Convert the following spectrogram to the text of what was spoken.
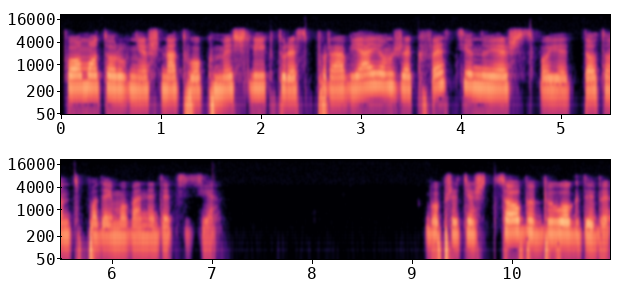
FOMO to również natłok myśli, które sprawiają, że kwestionujesz swoje dotąd podejmowane decyzje. Bo przecież co by było gdyby?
